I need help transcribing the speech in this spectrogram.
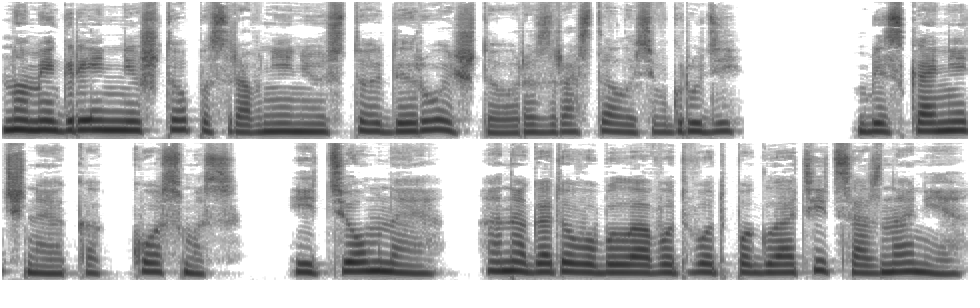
Но мигрень — ничто по сравнению с той дырой, что разрасталась в груди. Бесконечная, как космос, и темная, она готова была вот-вот поглотить сознание.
